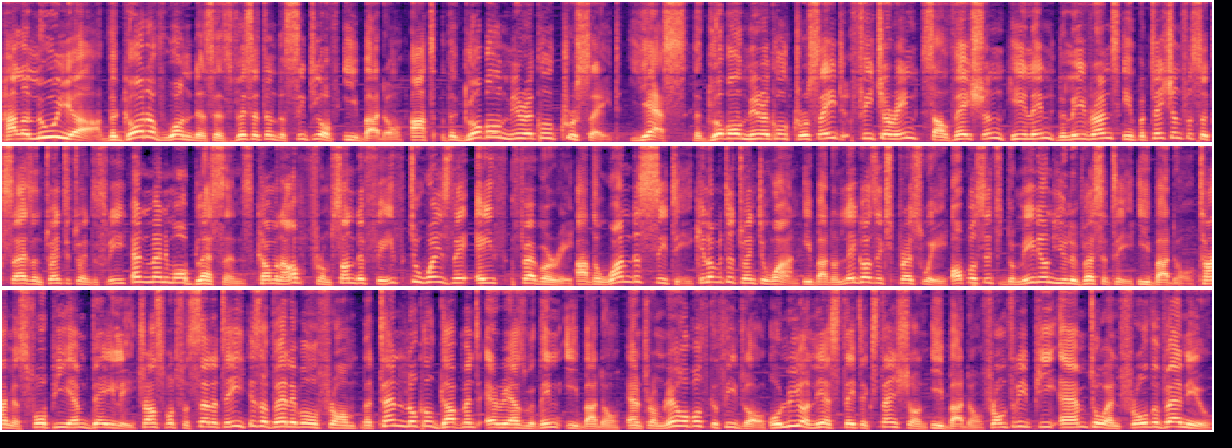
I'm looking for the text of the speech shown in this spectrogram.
Hallelujah! The God of Wonders is visiting the city of Ibadan at the Global Miracle Crusade. Yes, the Global Miracle Crusade featuring salvation, healing, deliverance, impartation for success in 2023, and many more blessings coming up from Sunday 5th to Wednesday 8th February at the Wonder City, Kilometer 21, Ibadan Lagos Expressway, opposite Dominion University, Ibadan. Time is 4 p.m. daily. Transport facility is available from the 10 local government areas within Ibadan and from Rehoboth Cathedral, Oluyole Estate Extension, Ibadan from 3 p.m. to and fro the venue.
